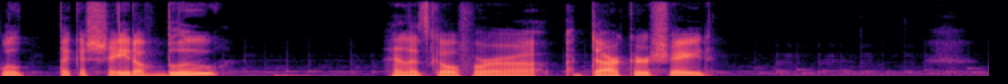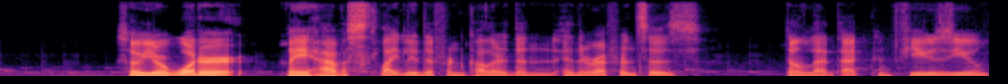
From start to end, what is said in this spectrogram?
we'll pick a shade of blue and let's go for a, a darker shade. So your water may have a slightly different color than in the references. Don't let that confuse you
